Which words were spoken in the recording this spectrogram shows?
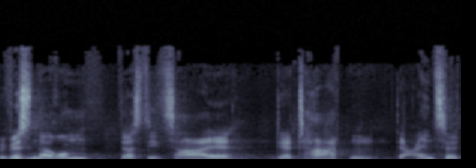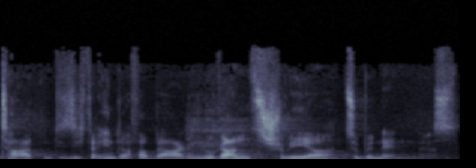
Wir wissen darum, dass die Zahl der Taten, der Einzeltaten, die sich dahinter verbergen, nur ganz schwer zu benennen ist.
